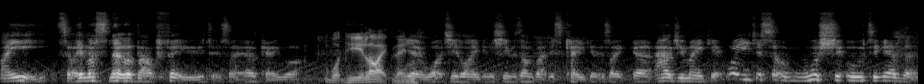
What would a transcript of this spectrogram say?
I eat, so I must know about food." It's like, okay, what? What do you like then? Yeah, what do you like? And she was on about this cake, and it's like, uh, how do you make it? Well, you just sort of whoosh it all together.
